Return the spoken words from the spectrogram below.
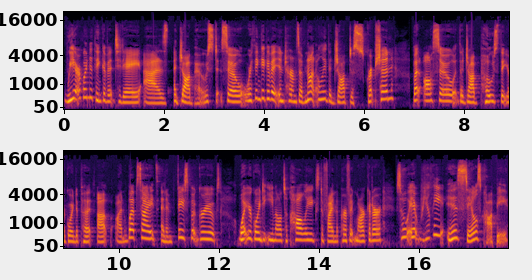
We are going to think of it today as a job post. So we're thinking of it in terms of not only the job description, but also the job post that you're going to put up on websites and in Facebook groups what you're going to email to colleagues to find the perfect marketer. So it really is sales copy.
